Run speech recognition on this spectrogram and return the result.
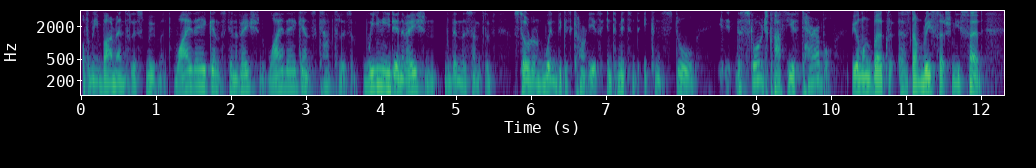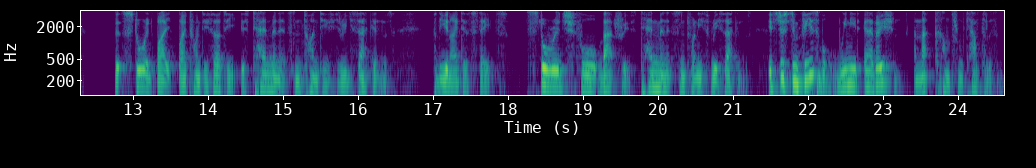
of the environmentalist movement. Why are they against innovation? Why are they against capitalism? We need innovation within the sense of solar and wind because currently it's intermittent. It can store, the storage capacity is terrible. Bjorn Lomborg has done research and he said that storage by, by 2030 is 10 minutes and 23 seconds for the United States. Storage for batteries, 10 minutes and 23 seconds. It's just infeasible. We need innovation, and that comes from capitalism.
